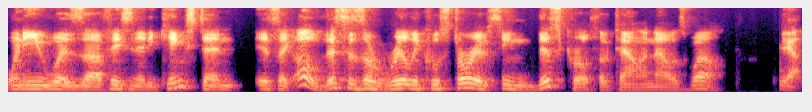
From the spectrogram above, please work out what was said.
when he was uh, facing Eddie Kingston, it's like, oh, this is a really cool story of seeing this growth of talent now as well. Yeah.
